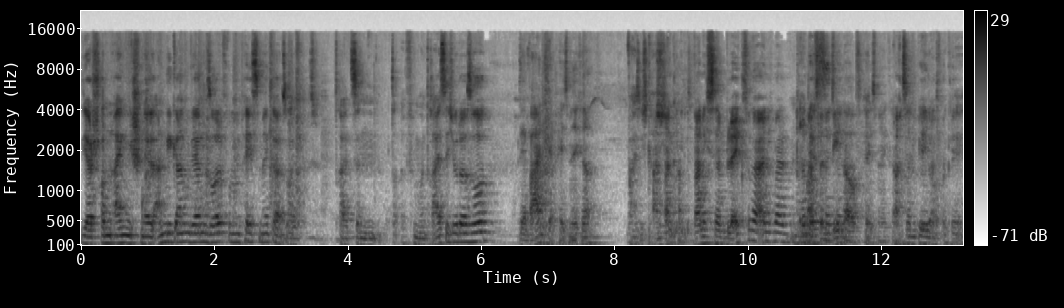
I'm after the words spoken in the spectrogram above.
ja schon eigentlich schnell angegangen werden soll vom Pacemaker, also halt 13:35 oder so, Wer war eigentlich der Pacemaker? weiß ich gar nicht. War, war nicht Sam Blake sogar eigentlich mal Drin als für ein Pacemaker? B-Lauf Pacemaker. Ach, Sam B-Lauf, okay.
